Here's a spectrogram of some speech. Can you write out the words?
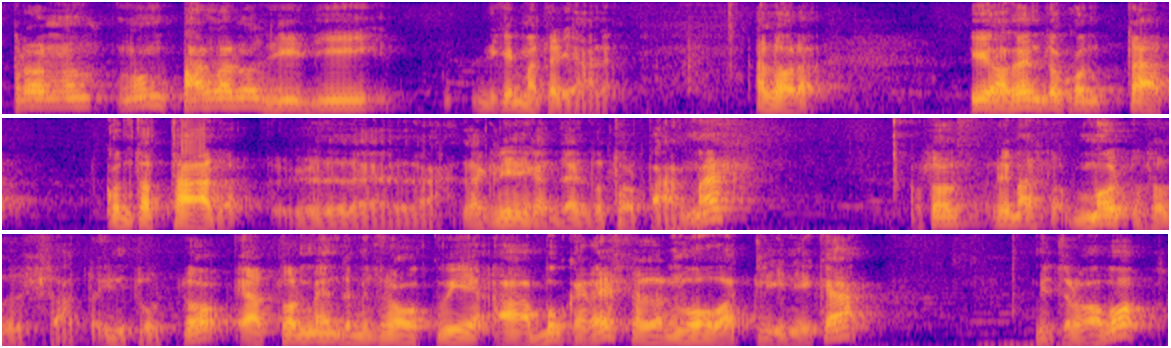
però non, non parlano di, di, di, che materiale. Allora, io avendo contattato il- la, la clinica del dottor Palmas, sono rimasto molto soddisfatto in tutto e attualmente mi trovo qui a Bucarest, alla nuova clinica, mi trovo.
